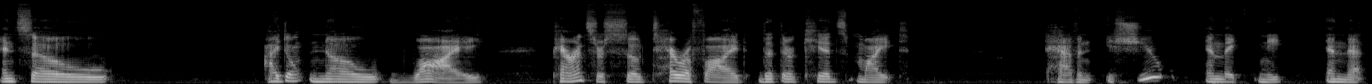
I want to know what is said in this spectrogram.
And so I don't know why parents are so terrified that their kids might have an issue and they need and that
